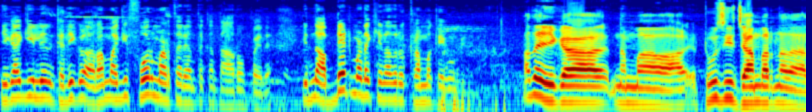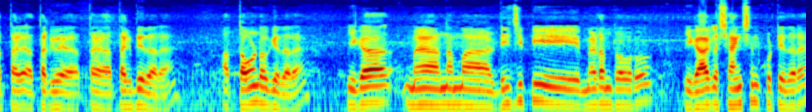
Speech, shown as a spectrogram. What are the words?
ಹೀಗಾಗಿ ಇಲ್ಲಿ ಕದಿಗಳು ಆರಾಮಾಗಿ ಫೋನ್ ಮಾಡ್ತಾರೆ ಅಂತಕ್ಕಂಥ ಆರೋಪ ಇದೆ. ಇದನ್ನ ಅಪ್ಡೇಟ್ ಮಾಡಕ್ಕೆ ಏನಾದರೂ ಕ್ರಮ ಕೈಗೊಂಡಿದೆ ಅದೇ, ಈಗ ನಮ್ಮ ಟೂ ಜಿ ಜಾಮರ್ನ ತೆಗೆದಿದ್ದಾರೆ. ಅದು ತಗೊಂಡೋಗಿದ್ದಾರೆ ಈಗ ನಮ್ಮ ಡಿ ಜಿ ಪಿ ಮೇಡಮ್ರವರು ಈಗಾಗಲೇ ಶಾಂಕ್ಷನ್ ಕೊಟ್ಟಿದ್ದಾರೆ.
